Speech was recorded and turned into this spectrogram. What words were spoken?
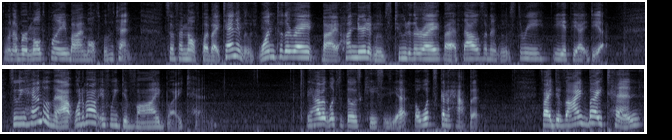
Whenever multiplying by multiples of 10. So if I multiply by 10, it moves 1 to the right. By 100, it moves 2 to the right. By 1,000, it moves 3. You get the idea. So we handle that. What about if we divide by 10? We haven't looked at those cases yet, but what's going to happen? If I divide by 10,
